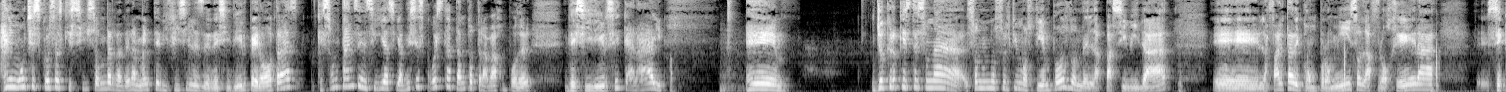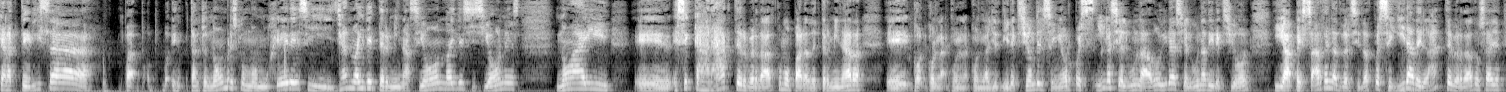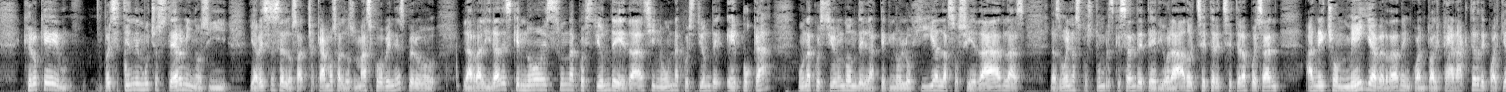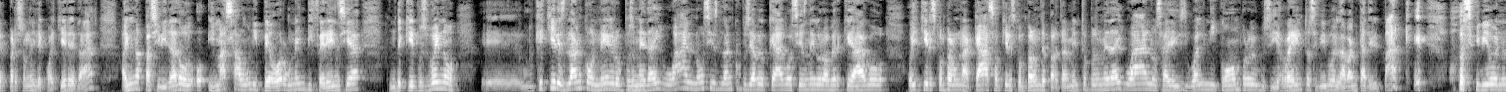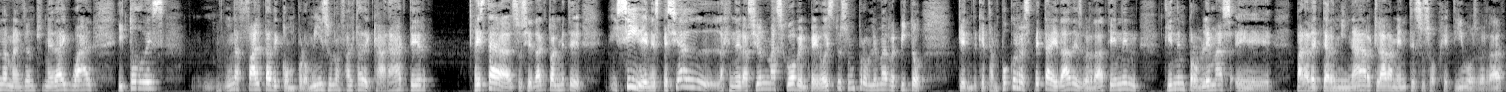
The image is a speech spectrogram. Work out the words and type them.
hay muchas cosas que sí son verdaderamente difíciles de decidir, pero otras que son tan sencillas y a veces cuesta tanto trabajo poder decidirse, caray. Eh, yo creo que esta es una, son unos últimos tiempos donde la pasividad, eh, la falta de compromiso, la flojera, eh, se caracteriza tanto en hombres como mujeres y ya no hay determinación, no hay decisiones, no hay eh, ese carácter, ¿verdad? Como para determinar eh, con, la, con, la, dirección del Señor, pues ir hacia algún lado, ir hacia alguna dirección y a pesar de la adversidad, pues seguir adelante, ¿verdad? O sea, creo que pues tienen muchos términos y, y, a veces se los achacamos a los más jóvenes, pero la realidad es que no es una cuestión de edad, sino una cuestión de época, una cuestión donde la tecnología, la sociedad, las, las buenas costumbres que se han deteriorado, etcétera, etcétera, pues han, han hecho mella, ¿verdad?, en cuanto al carácter de cualquier persona y de cualquier edad. Hay una pasividad y más aún y peor, una indiferencia de que, pues bueno, eh, ¿qué quieres, blanco o negro? Pues me da igual, ¿no? Si es blanco, pues ya veo qué hago, si es negro, a ver qué hago. Oye, ¿quieres comprar una casa o quieres comprar un departamento? Pues me da igual, o sea, igual ni compro, si rento, si vivo en la banca del parque o si vivo en una mansión, pues me da igual. Y todo es una falta de compromiso, una falta de carácter. Esta sociedad actualmente y sí, en especial la generación más joven, pero esto es un problema, repito, que, tampoco respeta edades, ¿verdad? Tienen, tienen problemas eh, para determinar claramente sus objetivos, ¿verdad?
